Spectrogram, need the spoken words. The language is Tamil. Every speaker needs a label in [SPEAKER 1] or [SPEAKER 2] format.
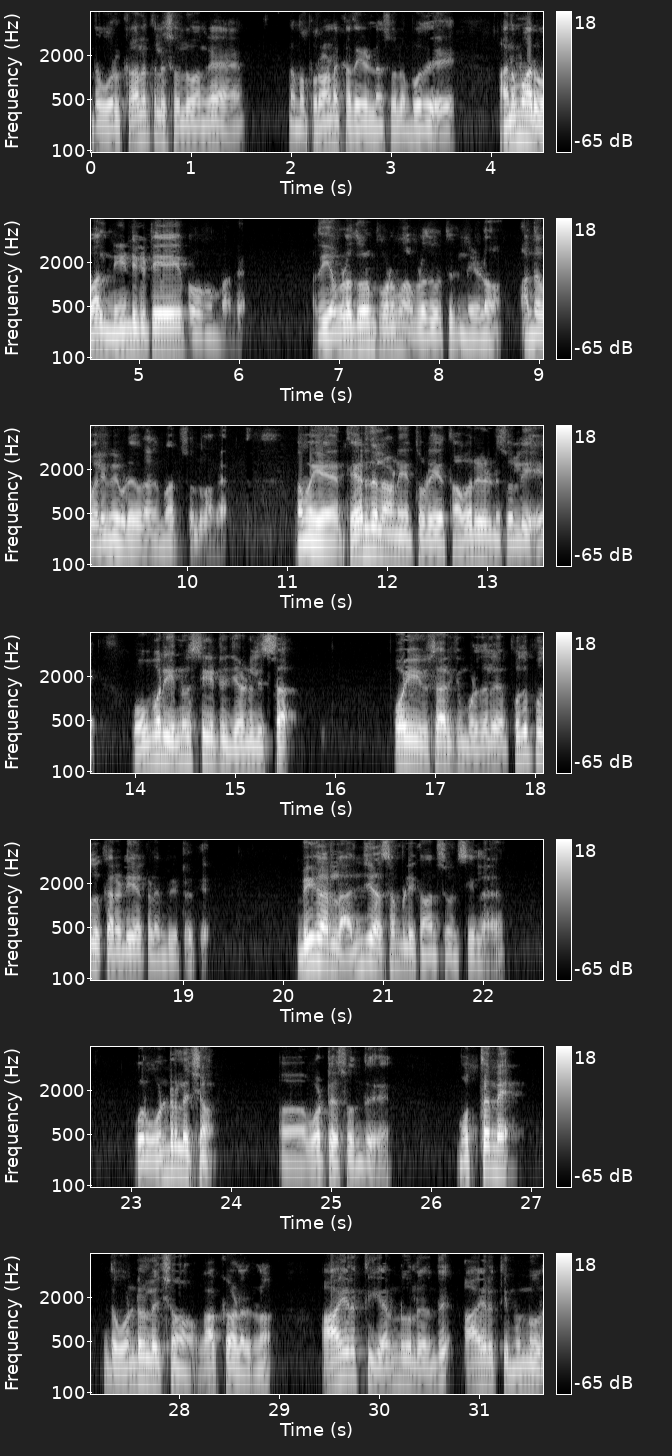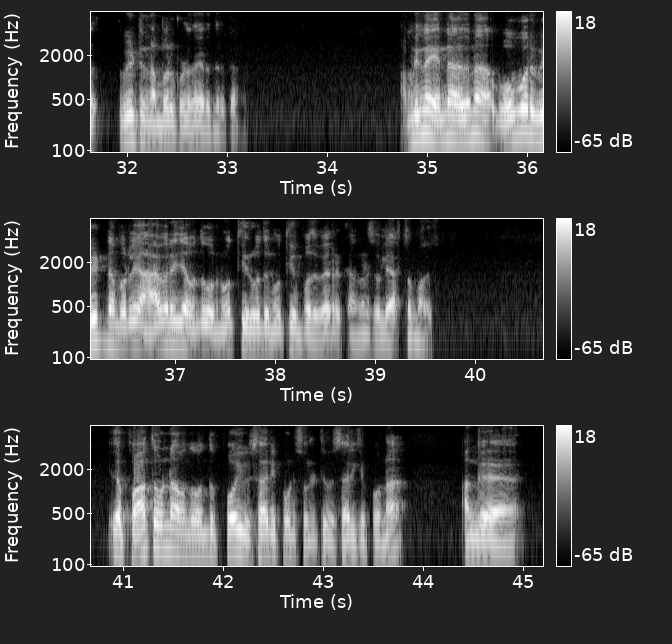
[SPEAKER 1] இந்த ஒரு காலத்துல சொல்லுவாங்க நம்ம புராண கதைகள்லாம் சொல்லும்போது அனுமார் வால் நீண்டுகிட்டே போகும்பாங்க. அது எவ்வளவு தூரம் போகணுமோ அவ்வளவு தூரத்துக்கு நீளம். அந்த வலிமையுடைய ஒரு அனுமார்னு சொல்லுவாங்க. நம்ம தேர்தல் ஆணையத்துடைய தவறுகள்னு சொல்லி ஒவ்வொரு இன்வெஸ்டிகேட்டிவ் ஜேர்னலிஸ்டா போய் விசாரிக்கும் பொழுதுல புது புது கரடியா கிளம்பிட்டு இருக்கு. பீகார்ல அஞ்சு அசெம்பிளி கான்ஸ்டுவன்சில ஒரு ஒன்றரை லட்சம் ஓட்டர்ஸ் வந்து மொத்தமே இந்த ஒன்றரை லட்சம் வாக்காளர்களும் ஆயிரத்தி இரநூறுலேருந்து ஆயிரத்தி முந்நூறு வீட்டு நம்பருக்குள்ள தான் இருந்திருக்காங்க. அப்படின்னா என்ன ஆகுதுன்னா ஒவ்வொரு வீட்டு நம்பர்லையும் ஆவரேஜா வந்து ஒரு நூத்தி இருபது நூத்தி முப்பது பேர் இருக்காங்கன்னு சொல்லி அர்த்தமாகுது. இதை பார்த்த உடனே அவங்க வந்து போய் விசாரிப்போம்னு சொல்லிட்டு விசாரிக்க போனா அங்க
